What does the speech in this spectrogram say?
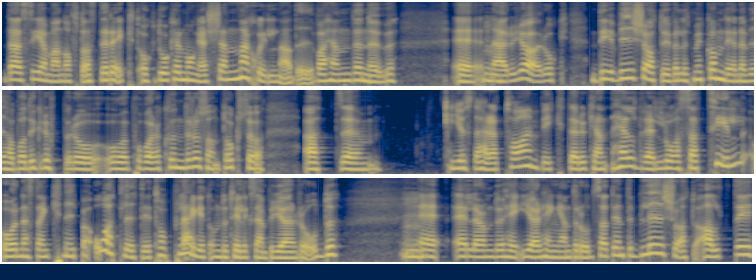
där ser man oftast direkt, och då kan många känna skillnad i, vad hände nu? Eh, Mm. när du gör. Och det, vi tjatar ju väldigt mycket om det när vi har både grupper och, och på våra kunder och sånt också, att ehm, just det här att ta en vikt där du kan hellre låsa till och nästan knipa åt lite i toppläget om du till exempel gör en rodd, Mm. eh, eller om du gör hängande rodd, så att det inte blir så att du alltid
